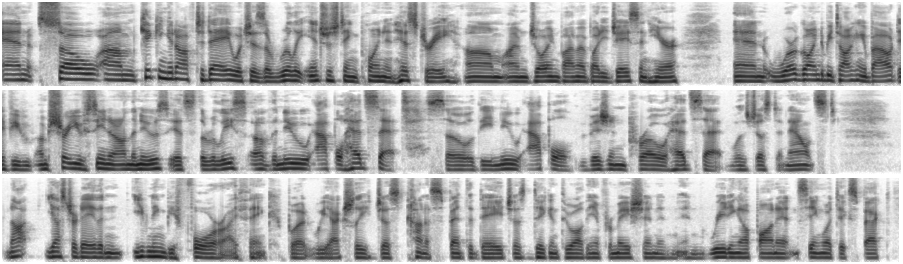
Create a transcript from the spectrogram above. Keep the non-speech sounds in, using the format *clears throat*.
And so, um, kicking it off today, which is a really interesting point in history, um, I'm joined by my buddy Jason here, and we're going to be talking about. If you, I'm sure you've seen it on the news. It's the release of the new Apple headset. So the new Apple Vision Pro headset was just announced. Not yesterday, the evening before, I think, but we actually just kind of spent the day just digging through all the information and, and reading up on it and seeing what to expect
